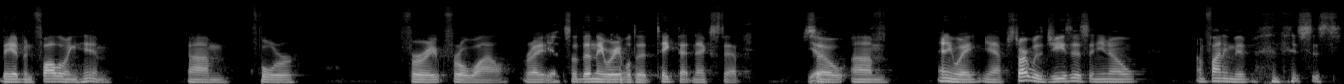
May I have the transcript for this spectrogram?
they had been following him um, for for a, for a while, right? Yep. So then they were able to take that next step. Yep. So um, anyway, yeah, start with Jesus, and you know, I'm finding that this is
